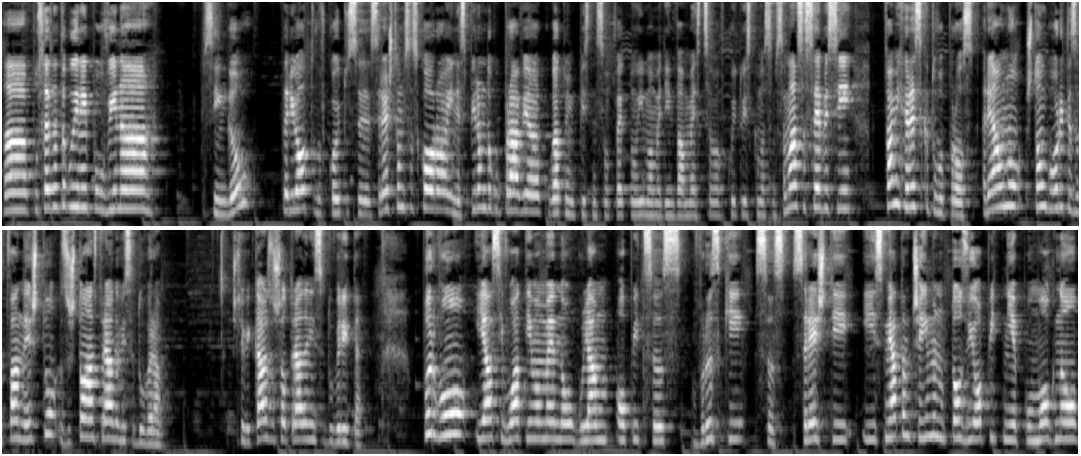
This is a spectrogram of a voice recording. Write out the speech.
А, последната година и половина сингъл период, в който се срещам с хора и не спирам да го правя. Когато ми писне, съответно, имам един-два месеца, в които искам да съм сама със себе си. Това ми хареса като въпрос. Реално, щом говорите за това нещо, защо аз трябва да ви се доверя? Ще ви кажа защо трябва да ни се доверите. Първо, и аз и Влад имаме много голям опит с връзки, с срещи и смятам, че именно този опит ни е помогнал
